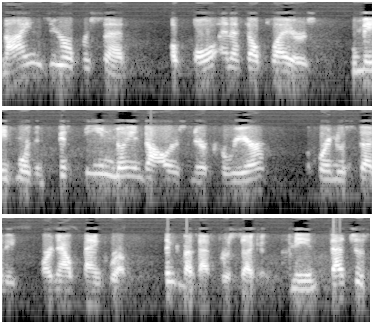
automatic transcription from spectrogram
90% of all NFL players who made more than $15 million in their career, according to a study, are now bankrupt. Think about that for a second. I mean, that just,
